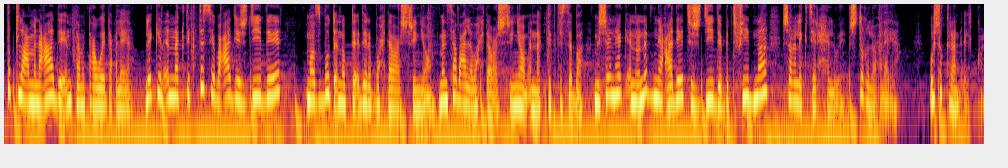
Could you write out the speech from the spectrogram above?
تطلع من عادة أنت متعود عليها. لكن إنك تكتسب عادة جديدة مزبوط إنه بتقدر ب 21 يوم من 7 ل 21 يوم إنك تكتسبها. مشان هيك إنه نبني عادات جديدة بتفيدنا شغلة كتير حلوة. اشتغلوا عليها. وشكرا لكم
